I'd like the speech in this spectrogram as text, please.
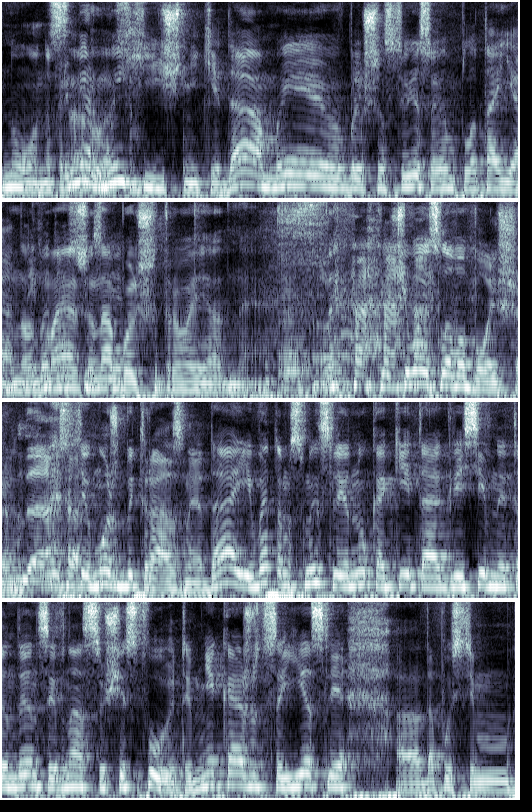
Ну, например, Согласен. мы хищники, да, мы в большинстве своем плотоядные. Но моя смысле... жена больше травоядная. Ключевое слово «больше». Да. То есть, может быть разное, да, и в этом смысле, ну, какие-то агрессивные тенденции в нас существуют. И мне кажется, если, а, допустим,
